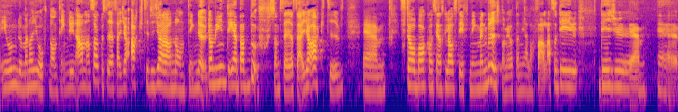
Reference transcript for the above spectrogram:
i ungdomen har gjort någonting. Det är en annan sak att säga så här, jag aktivt gör någonting nu. De är ju inte Ebba Busch som säger så här, jag aktivt eh, står bakom svensk lagstiftning men bryter mot den i alla fall. Alltså det är ju, det är ju eh, eh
